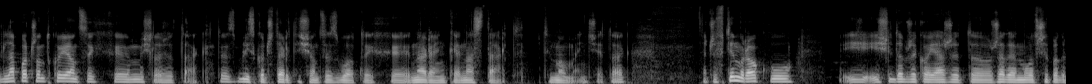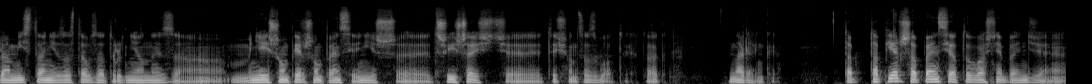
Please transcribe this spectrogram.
Dla początkujących y, myślę, że tak. To jest blisko 4000 zł y, na rękę, na start w tym momencie. Tak? Znaczy w tym roku, jeśli dobrze kojarzę, to żaden młodszy programista nie został zatrudniony za mniejszą pierwszą pensję niż 3,6 y, tysiąca złotych tak? na rękę. Ta, ta pierwsza pensja to właśnie będzie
